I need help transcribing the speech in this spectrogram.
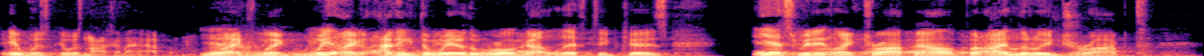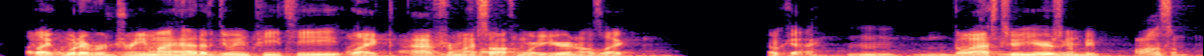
it was it was not gonna happen. Yeah. Like like we like I think the weight of the world got lifted because yes, we didn't like drop out, but I literally dropped like whatever dream I had of doing PT like after my sophomore year, and I was like, okay, mm-hmm. the last two years are gonna be awesome.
